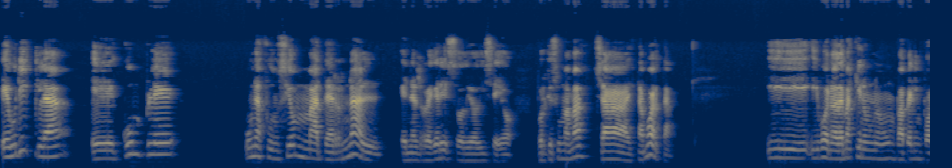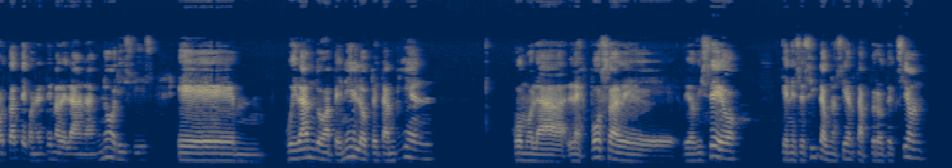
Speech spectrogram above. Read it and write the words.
Euricla eh, cumple una función maternal en el regreso de Odiseo, porque su mamá ya está muerta. Y, bueno, además tiene un, papel importante con el tema de la anagnórisis, eh, cuidando a Penélope también, como la, esposa de, de Odiseo, que necesita una cierta protección.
